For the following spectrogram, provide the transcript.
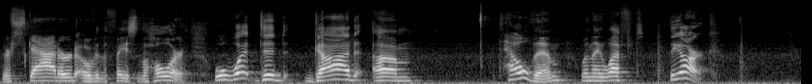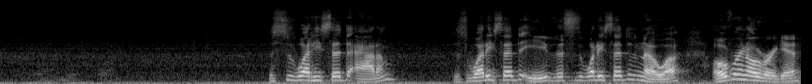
They're scattered over the face of the whole earth. Well, what did God um, tell them when they left the ark? This is what he said to Adam. This is what he said to Eve. This is what he said to Noah over and over again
